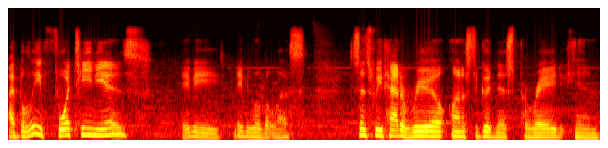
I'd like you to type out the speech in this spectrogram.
I believe, 14 years, maybe maybe a little bit less, since we've had a real, honest to goodness parade in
